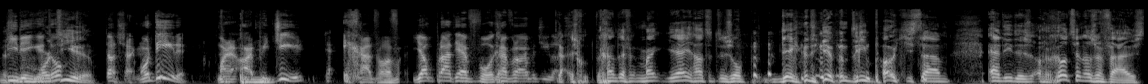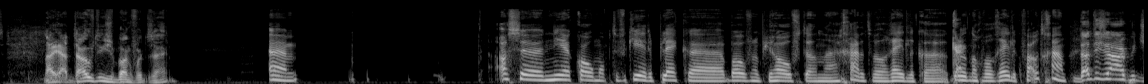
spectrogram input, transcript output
Dat Die dingen, mortieren. toch? Dat zijn mortieren. Maar een RPG... Ja, ik ga het wel even... Jan, praat jij even voor. Ik ga even een RPG laten. Ja, is goed. We gaan het even, maar jij had het dus op dingen die op een drie pootjes staan. En die dus groot zijn als een vuist. Nou ja, daar hoeft u zo bang voor te zijn. Ehm, als ze neerkomen op de verkeerde plek eh, bovenop je hoofd... dan eh, gaat het wel redelijk, eh, kan het nog wel redelijk fout gaan. Dat is een RPG.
